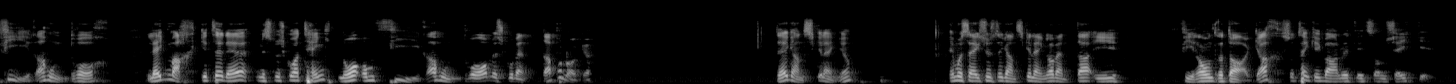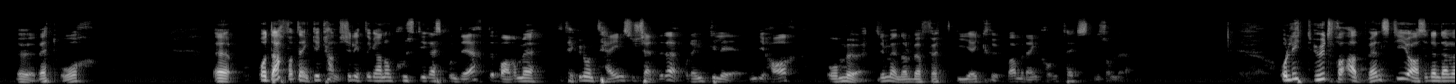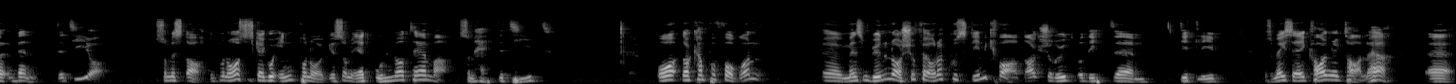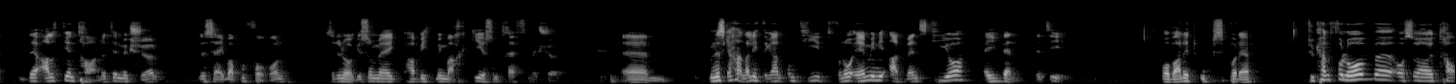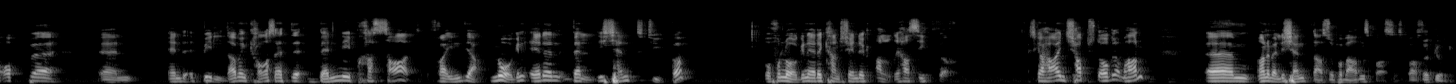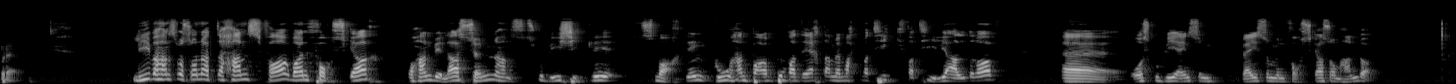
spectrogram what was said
400 år. Legg merke til det hvis vi skulle ha tenkt nå om 400 år vi skulle vente på noe. Det er ganske lenge. Jeg må si jeg syns det er ganske lenge å vente i 400 dager. Så tenker jeg bare litt, litt sånn shaky. Over et år. Eh, og Derfor tenker jeg kanskje litt om hvordan de responderte. bare med de tenker noen tegn som skjedde det, og den gleden de har, og møter de med når de blir født i ei krybbe med den konteksten som det er. Og litt ut fra adventstida, altså den der ventetida som vi starter på nå, så skal jeg gå inn på noe som er et undertema, som heter tid. Og dere kan på forhånd, eh, mens vi begynner nå, se for dere hvordan din hverdag ser ut, og ditt, eh, ditt liv. Og som jeg sier hver gang jeg taler her, eh, det er alltid en tale til meg sjøl. Det sier jeg bare på forhånd. Så det er noe som jeg har bitt meg merke i, og som treffer meg sjøl. Men det skal handle litt om tid, for nå er vi i adventstida ei ventetid. Og vær litt obs på det. Du kan få lov å ta opp eh, en, et bilde av en kar som heter Benny Prasad fra India. Noen er det en veldig kjent type, og for noen er det kanskje en dere aldri har sett før. Jeg skal ha en kjapp story om han. Um, han er veldig kjent altså, på verdensbasis. bare så på det. Livet hans var sånn at Hans far var en forsker, og han ville at sønnen hans skulle bli skikkelig smarting. god. Han bombarderte ham med matematikk fra tidlig alder av. Uh, og skulle bli en som ble som en forsker som han. da.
